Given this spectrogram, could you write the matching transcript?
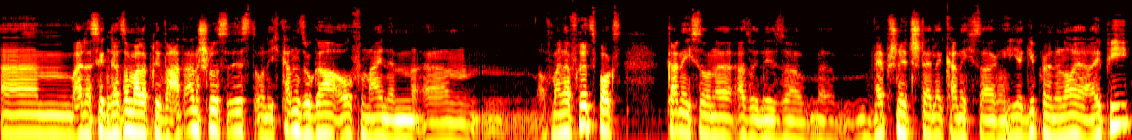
Ähm, weil das hier ein ganz normaler Privatanschluss ist und ich kann sogar auf meinem ähm, auf meiner Fritzbox kann ich so eine, also in dieser äh, Webschnittstelle kann ich sagen, hier gib mir eine neue IP,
